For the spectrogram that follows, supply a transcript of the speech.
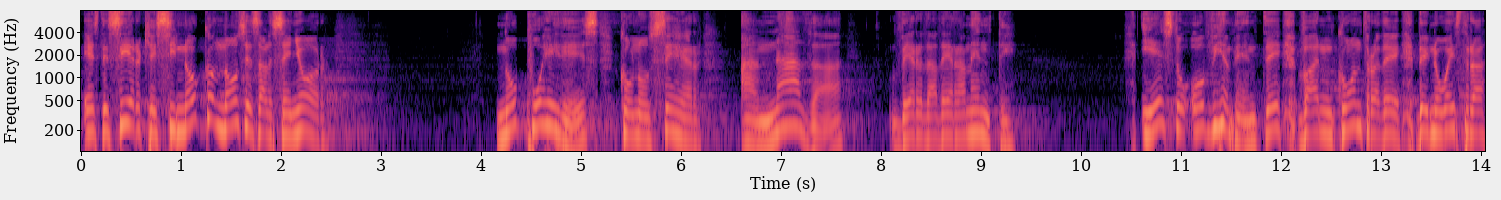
Es decir, que si no conoces al Señor, no puedes conocer a nada verdaderamente. Y esto obviamente va en contra de, nuestra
